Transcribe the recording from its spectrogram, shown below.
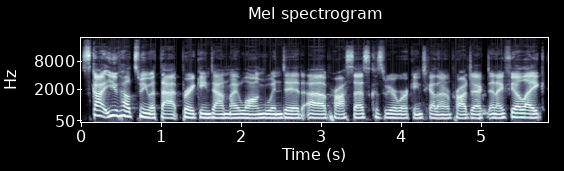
Scott, you've helped me with that, breaking down my long winded uh, process because we were working together on a project. And I feel like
